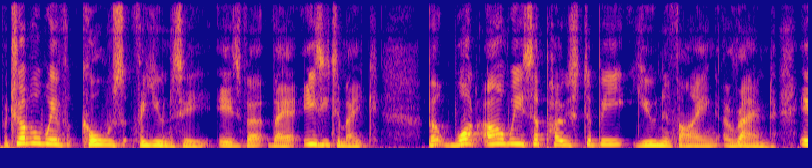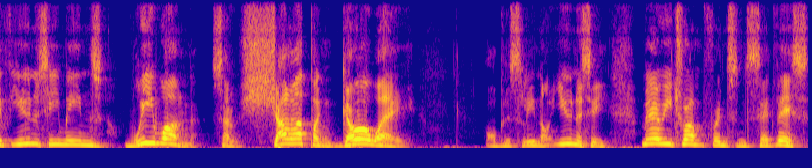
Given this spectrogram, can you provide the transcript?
The trouble with calls for unity is that they're easy to make but what are we supposed to be unifying around? If unity means we won, so shut up and go away. Obviously, not unity. Mary Trump, for instance, said this.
